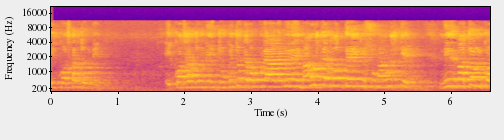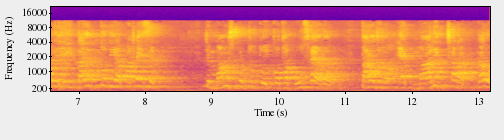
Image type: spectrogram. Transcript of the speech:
এই কথার জন্য, এই কথার জন্য যুগে যুগে রব্বুল আলমিন এই মানুষদের মধ্যে কিছু মানুষকে নির্বাচন করে এই দায়িত্ব দিয়ে পাঠাইছেন যে মানুষ পর্যন্ত ওই কথা পৌঁছায় দাও। তারা যেন এক মালিক ছাড়া কারও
